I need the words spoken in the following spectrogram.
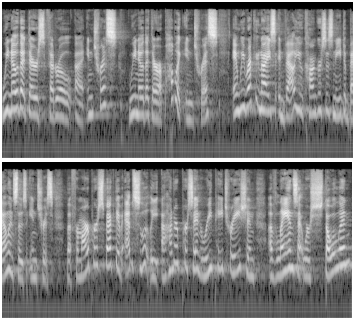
We know that there's federal uh, interests, we know that there are public interests, and we recognize and value Congress's need to balance those interests. But from our perspective, absolutely, 100% repatriation of lands that were stolen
